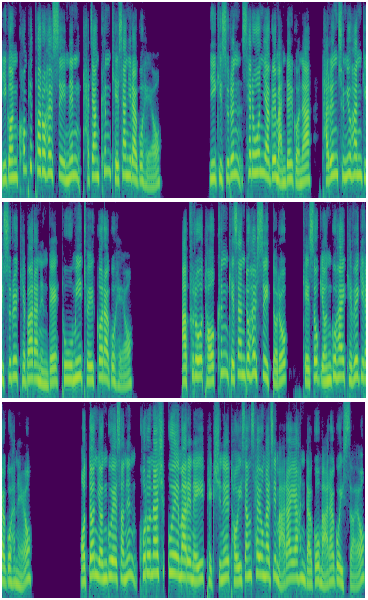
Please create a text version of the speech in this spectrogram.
이건 컴퓨터로 할 수 있는 가장 큰 계산이라고 해요. 이 기술은 새로운 약을 만들거나 다른 중요한 기술을 개발하는 데 도움이 될 거라고 해요. 앞으로 더 큰 계산도 할 수 있도록 계속 연구할 계획이라고 하네요. 어떤 연구에서는 코로나19 mRNA 백신을 더 이상 사용하지 말아야 한다고 말하고 있어요.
